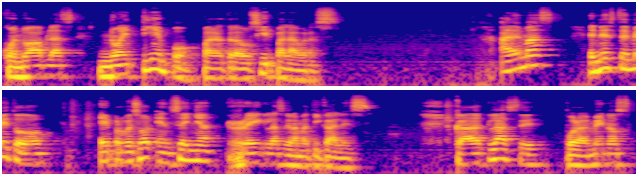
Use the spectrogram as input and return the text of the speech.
Cuando hablas, no hay tiempo para traducir palabras. Además, en este método, el profesor enseña reglas gramaticales. Cada clase, por al menos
